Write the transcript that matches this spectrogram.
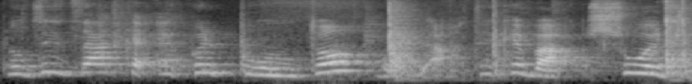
Lo zig zag è quel punto guardate che va su e giù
